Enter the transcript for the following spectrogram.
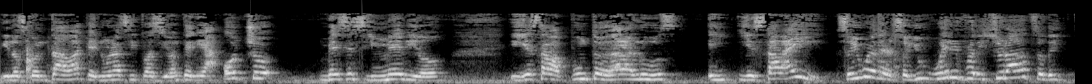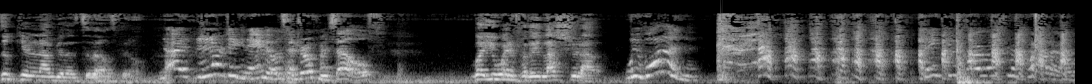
y nos contaba que en una situación tenía ocho meses y medio y ya estaba a punto de dar a luz y, y estaba ahí. So you were there. So you waited for the shootout, so they took you in an ambulance to the hospital. No, I didn't have to take an ambulance. I drove myself. But you waited for the last shootout. We won. Thank you, Carlos Mercado.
